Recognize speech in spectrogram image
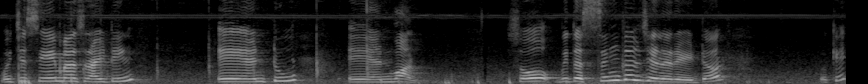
which is same as writing a n2 a n1. So, with a single generator okay,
